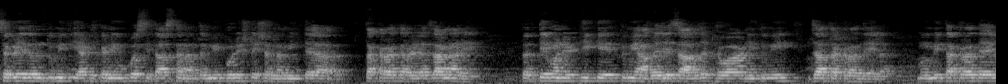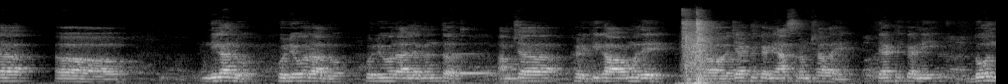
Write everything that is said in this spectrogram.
सगळेजण तुम्ही या ठिकाणी उपस्थित असताना तर मी पोलीस स्टेशनला मी त्या तक्रार करायला जाणार आहे. तर ते म्हणे ठीक आहे तुम्ही रजेचा अर्ज ठेवा आणि तुम्ही जा तक्रार द्यायला. मग मी तक्रार द्यायला निघालो खोलीवर आलो. खोलीवर आल्यानंतर आमच्या खडकी गावामध्ये ज्या ठिकाणी आश्रमशाळा आहे त्या ठिकाणी दोन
